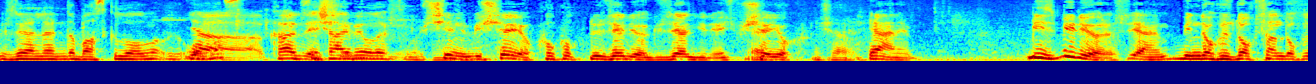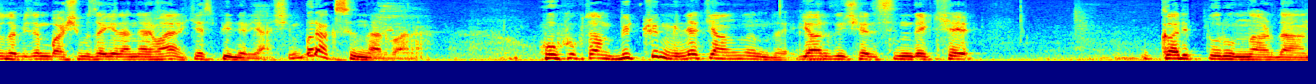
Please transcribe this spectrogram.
üzerlerinde baskılı olma, olmaz. Ya Kimse kardeşim ulaştırmasın şimdi hocam. bir şey yok. Hukuk düzeliyor, güzel gidiyor. Hiçbir şey yok. inşallah. Yani biz biliyoruz. Yani 1999'da bizim başımıza gelenler var. Herkes bilir yani. Şimdi bıraksınlar bana. Hukuktan bütün millet yangındı. Yargı içerisindeki garip durumlardan,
